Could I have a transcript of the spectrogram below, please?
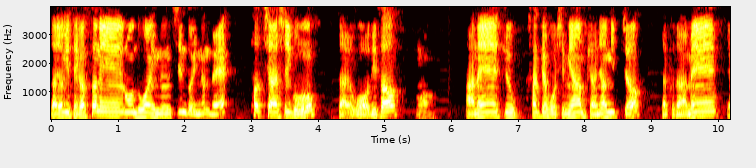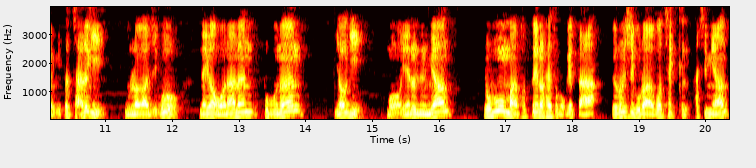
자 여기 대각선으로 누워있는 씬도 있는데 터치하시고 자 요거 어디서? 어, 안에 쭉 살펴보시면 변형 있죠 자 그 다음에 여기서 자르기 눌러가지고 내가 원하는 부분은 여기 뭐 예를 들면 이 부분만 확대를 해서 보겠다. 이런 식으로 하고 체크 하시면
